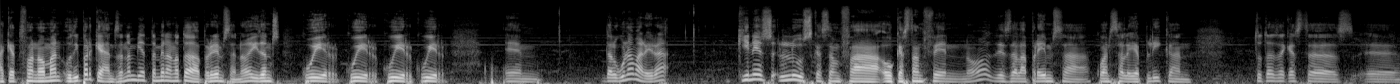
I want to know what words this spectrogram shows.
aquest fenomen. Ho dic perquè ens han enviat també la nota de premsa, no? i doncs queer, queer, queer, queer. Eh, d'alguna manera, quin és l'ús que se'n fa o que estan fent no? des de la premsa quan se li apliquen totes aquestes eh,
